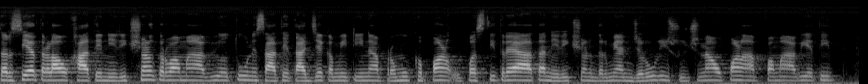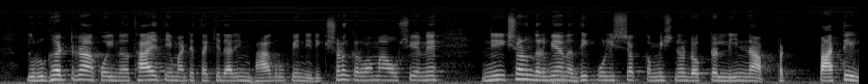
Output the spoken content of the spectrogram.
સરસિયા તળાવ ખાતે નિરીક્ષણ કરવામાં આવ્યું હતું અને સાથે તાજ્ય કમિટીના પ્રમુખ પણ ઉપસ્થિત રહ્યા હતા. નિરીક્ષણ દરમિયાન જરૂરી સૂચનાઓ પણ આપવામાં આવી હતી. દુર્ઘટના કોઈ ન થાય તે માટે તકેદારીના ભાગરૂપે નિરીક્ષણ કરવામાં આવશે અને નિરીક્ષણ દરમિયાન અધિક police commissioner doctor Leena Patil,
